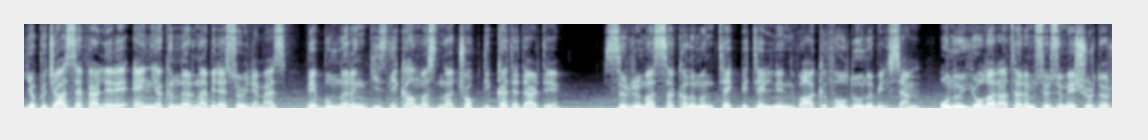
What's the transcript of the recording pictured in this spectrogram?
Yapacağı seferleri en yakınlarına bile söylemez ve bunların gizli kalmasına çok dikkat ederdi. Sırrıma sakalımın tek bir telinin vakıf olduğunu bilsem, onu yolar atarım sözü meşhurdur.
